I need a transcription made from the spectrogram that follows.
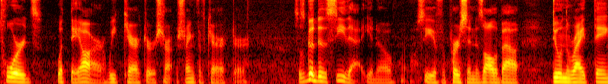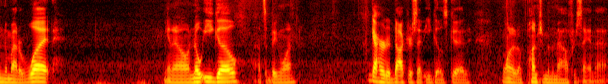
towards what they are: weak character or strength of character. So it's good to see that, you know, see if a person is all about doing the right thing no matter what. You know, no ego. That's a big one. I think I heard a doctor said ego's good. Wanted to punch him in the mouth for saying that.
